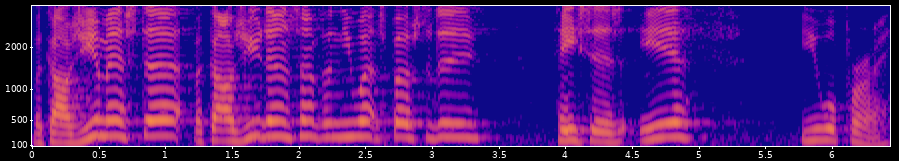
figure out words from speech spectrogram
because you messed up, because you done something you wasn't supposed to do, he says, if you will pray.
